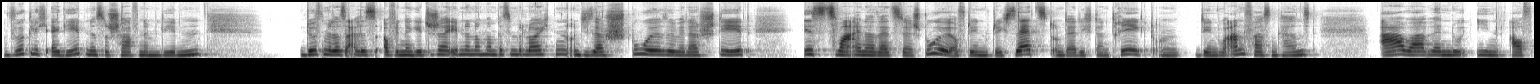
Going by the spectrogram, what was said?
wirklich Ergebnisse schaffen im Leben, dürfen wir das alles auf energetischer Ebene noch mal ein bisschen beleuchten. Und dieser Stuhl, so wie er da steht, ist zwar einerseits der Stuhl, auf den du dich setzt und der dich dann trägt und den du anfassen kannst, aber wenn du ihn auf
